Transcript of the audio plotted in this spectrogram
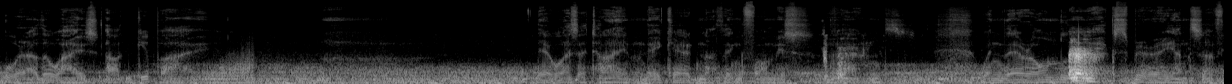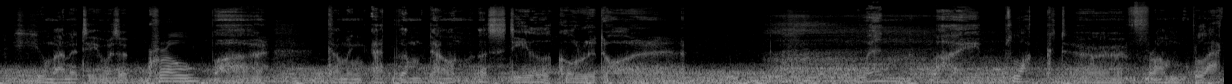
were otherwise occupied. Was a time they cared nothing for Miss Vance, when their only experience of humanity was a crowbar coming at them down a steel corridor. I plucked her from Black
